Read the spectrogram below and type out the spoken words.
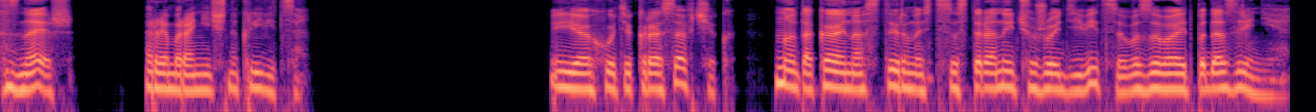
Знаешь, Рэм иронично кривится. Я хоть и красавчик, но такая настырность со стороны чужой девицы вызывает подозрение.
